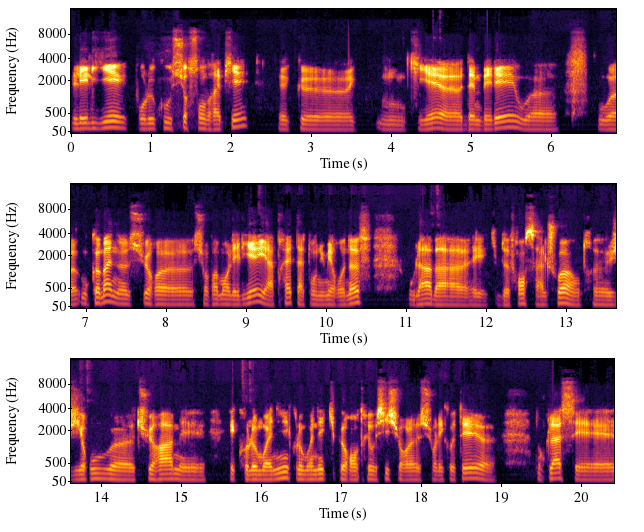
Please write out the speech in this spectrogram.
l'ailier pour le coup sur son vrai pied que Mm, qui est euh, Dembélé ou euh, ou, euh, ou Coman sur sur vraiment l'ailier. Et après tu as ton numéro 9 où là bah l'équipe de France a le choix entre Giroud, Thuram et et Colomwani, Colomwani qui peut rentrer aussi sur sur les côtés. donc là c'est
